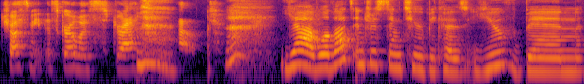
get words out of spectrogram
trust me this girl was stressed out yeah well that's interesting too because you've been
